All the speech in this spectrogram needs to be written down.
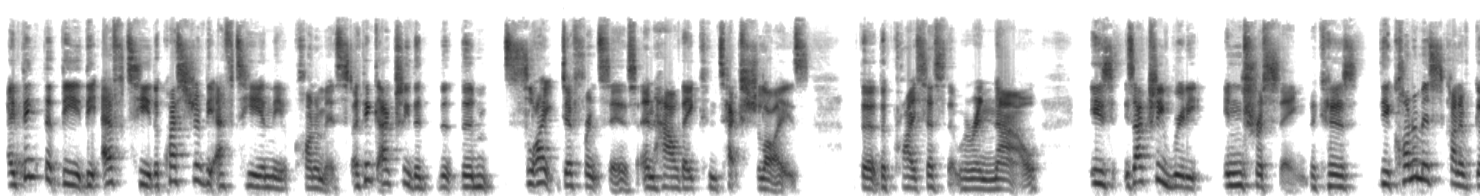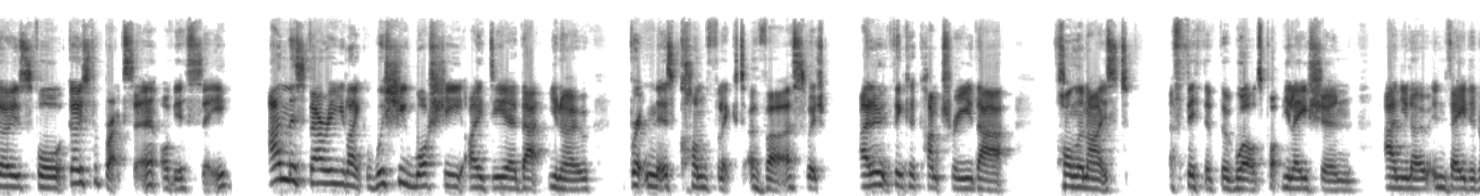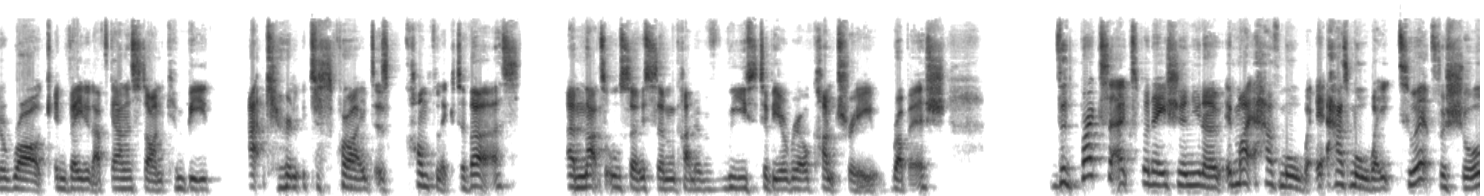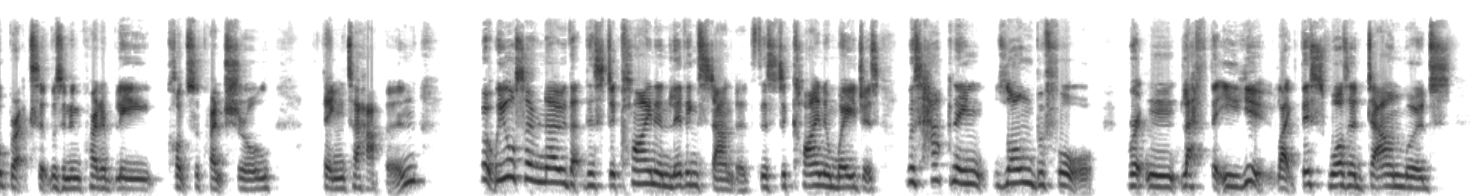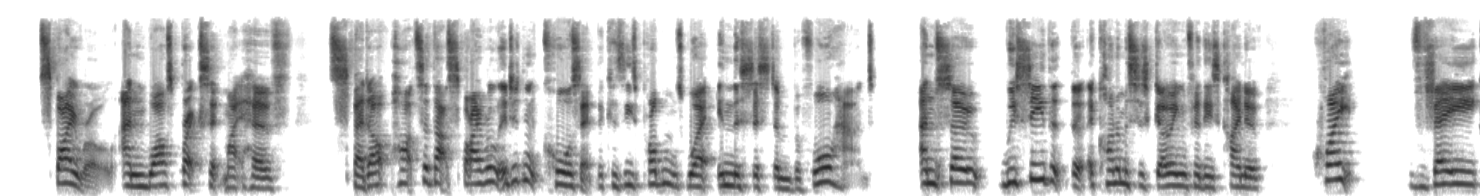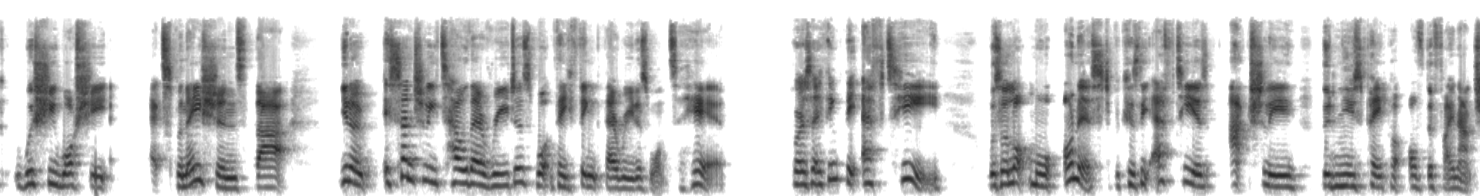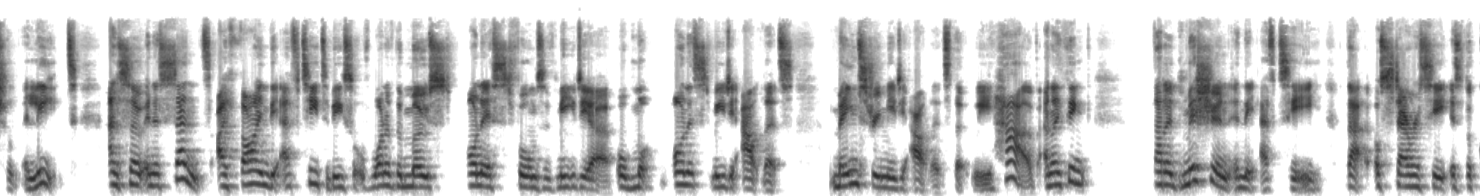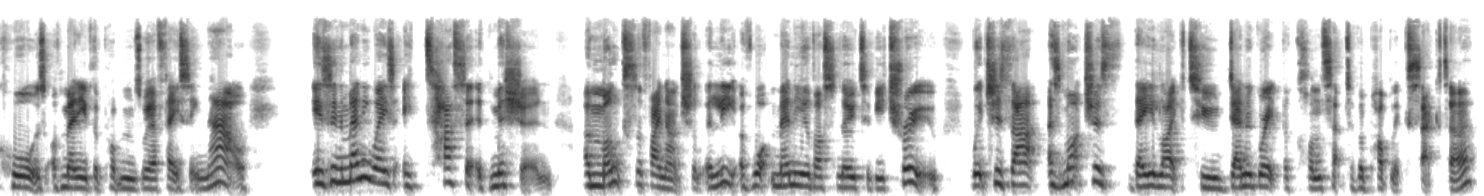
I think that the the FT, the question of the FT and the economist, I think actually the, the, the slight differences in how they contextualize the, the crisis that we're in now is, is actually really interesting because the economist kind of goes for goes for Brexit, obviously, and this very like wishy-washy idea that, you know, Britain is conflict averse, which I don't think a country that colonized a fifth of the world's population and, you know, invaded Iraq, invaded Afghanistan can be accurately described as conflict averse. And that's also some kind of we used to be a real country rubbish. The Brexit explanation, you know, it might have more, it has more weight to it for sure. Brexit was an incredibly consequential thing to happen. But we also know that this decline in living standards, this decline in wages was happening long before Britain left the EU. Like this was a downward spiral. And whilst Brexit might have sped up parts of that spiral, it didn't cause it because these problems were in the system beforehand. And so we see that the economist is going for these kind of quite vague, wishy-washy explanations that you know, essentially tell their readers what they think their readers want to hear. Whereas I think the FT was a lot more honest because the FT is actually the newspaper of the financial elite. And so in a sense, I find the FT to be sort of one of the most honest forms of media or more honest media outlets, mainstream media outlets that we have. And I think that admission in the FT that austerity is the cause of many of the problems we are facing now is in many ways a tacit admission amongst the financial elite of what many of us know to be true, which is that as much as they like to denigrate the concept of a public sector,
